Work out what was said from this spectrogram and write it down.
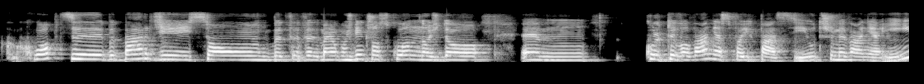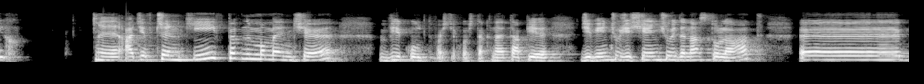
chłopcy bardziej są, mają jakąś większą skłonność do kultywowania swoich pasji, utrzymywania ich, e, a dziewczynki w pewnym momencie w wieku właśnie jakoś tak na etapie 9, 10, 11 lat e,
